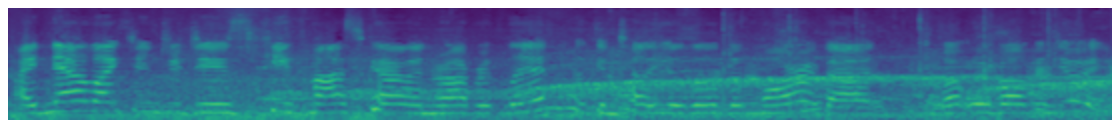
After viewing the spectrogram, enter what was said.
I'd now like to introduce Keith Moskow and Robert Linn, who can tell you a little bit more about what we've all been doing.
